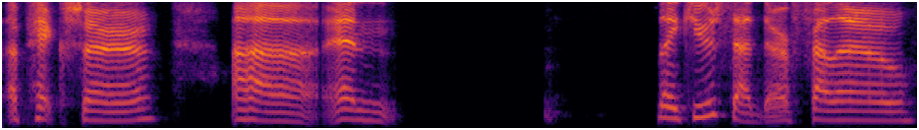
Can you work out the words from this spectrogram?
a picture. Uh, and like you said, there are fellow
